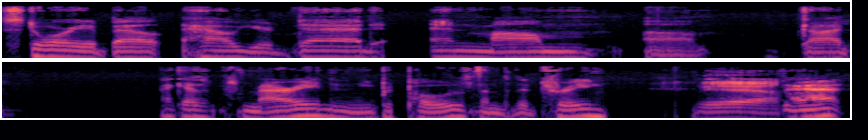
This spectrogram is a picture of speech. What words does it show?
story about how your dad and mom um, got I guess, married and he proposed under the tree. Yeah. That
